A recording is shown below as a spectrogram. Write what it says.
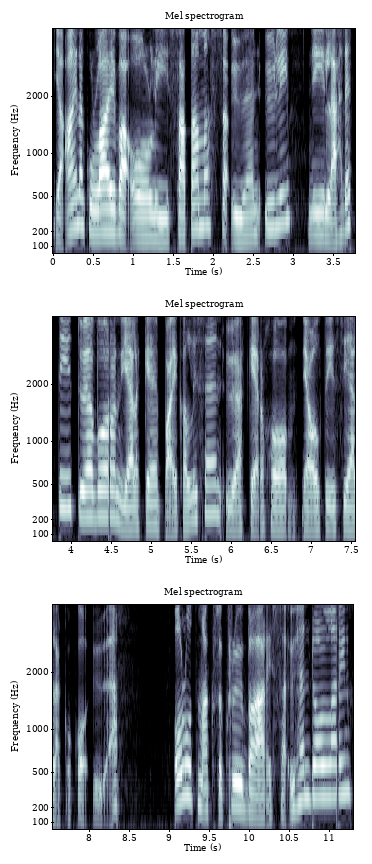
Ja aina kun laiva oli satamassa yön yli, niin lähdettiin työvuoron jälkeen paikalliseen yökerhoon ja oltiin siellä koko yö. Olut maksoi Krybaarissa yhden dollarin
